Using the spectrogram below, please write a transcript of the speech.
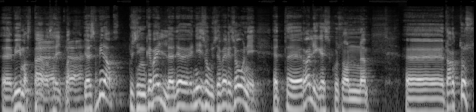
äh, viimast päeva ja, sõitma ja, ja siis mina pakkusingi välja niisuguse versiooni, et rallikeskus on äh, Tartus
